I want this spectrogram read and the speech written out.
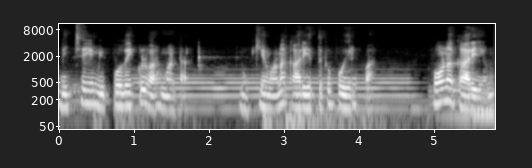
நிச்சயம் இப்போதைக்குள் வரமாட்டார். முக்கியமான காரியத்துக்கு போயிருப்பார். போன காரியம்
